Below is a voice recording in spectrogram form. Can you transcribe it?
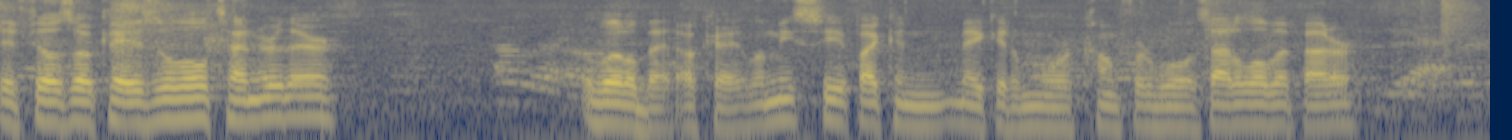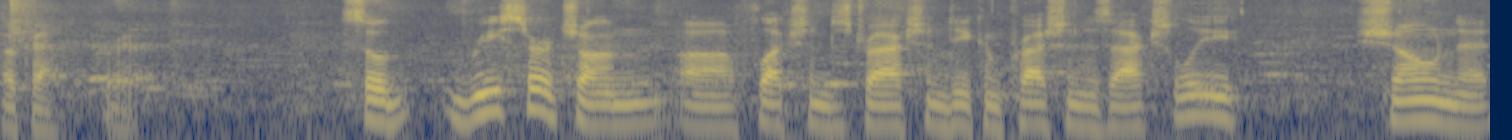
It feels okay. Is it a little tender there? A little. A little bit. Okay. Let me see if I can make it a more comfortable. Is that a little bit better? Yes. Okay. Great. So research on uh, flexion, distraction, decompression has actually shown that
